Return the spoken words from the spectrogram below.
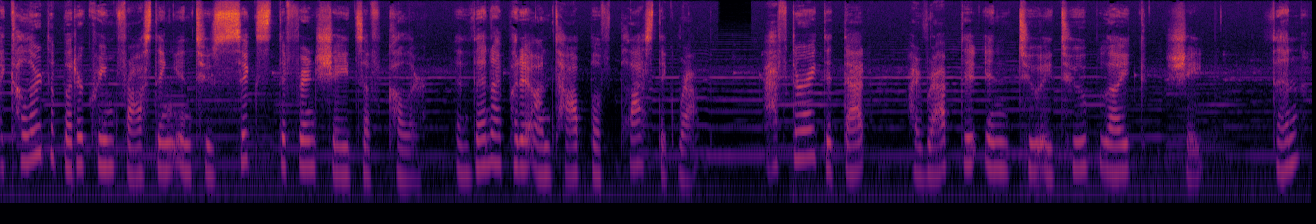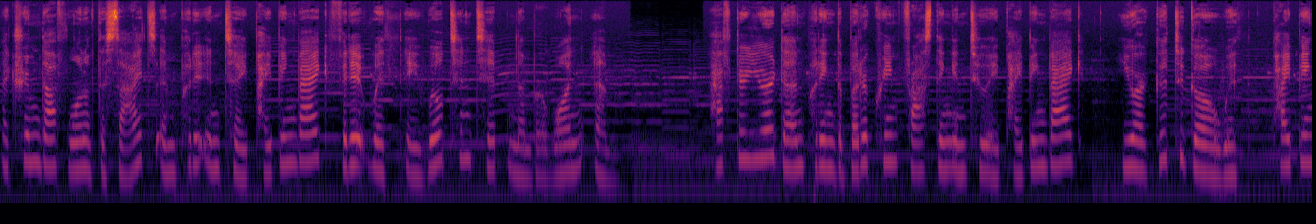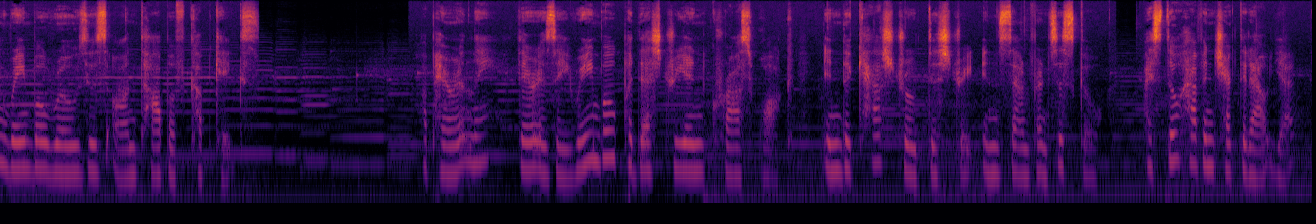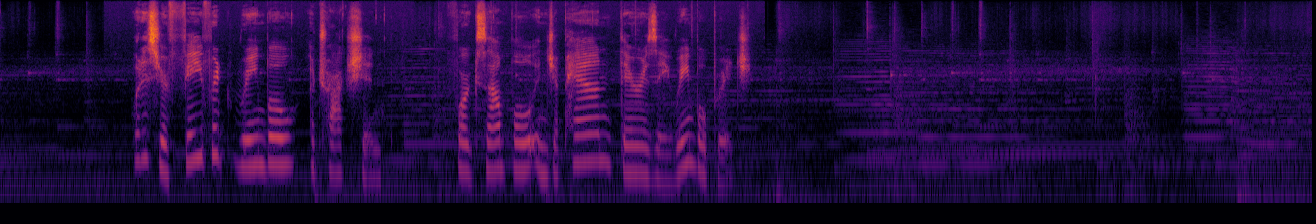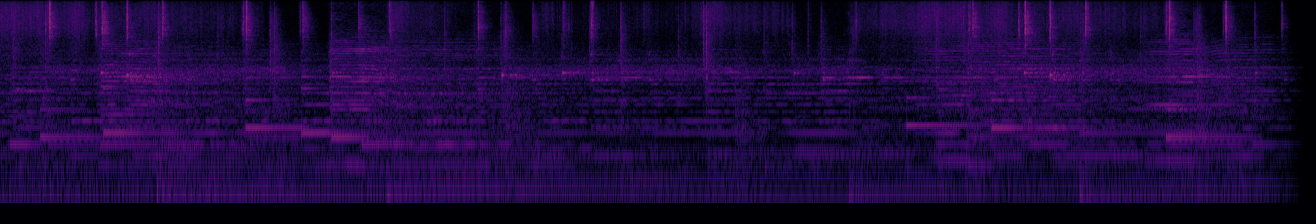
I colored the buttercream frosting into six different shades of color, and then I put it on top of plastic wrap. After I did that, I wrapped it into a tube-like shape. Then I trimmed off one of the sides and put it into a piping bag fitted with a Wilton tip number 1M. After you are done putting the buttercream frosting into a piping bag, you are good to go with piping rainbow roses on top of cupcakes. Apparently, there is a rainbow pedestrian crosswalk in the Castro district in San Francisco. I still haven't checked it out yet. What is your favorite rainbow attraction? For example, in Japan, there is a rainbow bridge.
